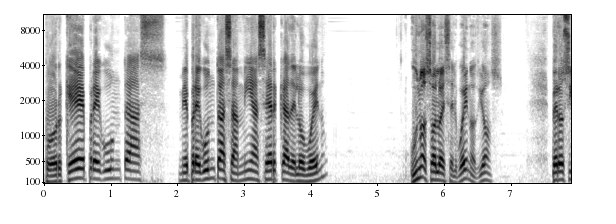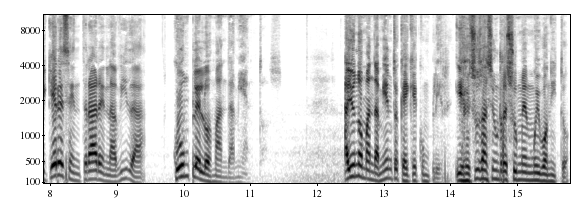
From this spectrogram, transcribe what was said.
¿por qué preguntas, me preguntas a mí acerca de lo bueno? Uno solo es el bueno, Dios. Pero si quieres entrar en la vida, cumple los mandamientos. Hay unos mandamientos que hay que cumplir. Y Jesús hace un resumen muy bonito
